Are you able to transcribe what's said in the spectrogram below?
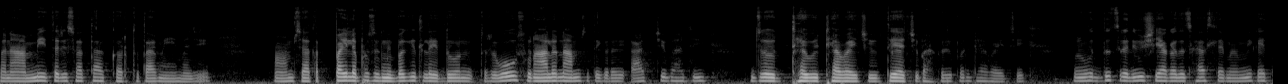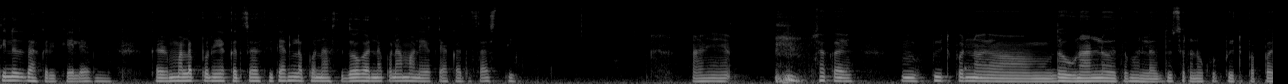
पण आम्ही तरी स्वतः करतो आम्ही म्हणजे आमच्या आता पहिल्यापासून मी बघितलं आहे दोन तर ओसून आलं ना आमचं तिकडे. आजची भाजी जो ठेवी ठेवायची तिळाची भाकरी पण ठेवायची. म्हणून दुसऱ्या दिवशी एखादंच असल्यामुळे मी काही तीनच भाकरी केल्या. कारण मला पण एखादंच असते त्यांना पण असते दोघांना पण आम्हाला एक एखादंच असते. आणि सकाळी पीठ पण अं, दळून आणलं होतं म्हणलं दुसरं नको पीठ पप्पा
